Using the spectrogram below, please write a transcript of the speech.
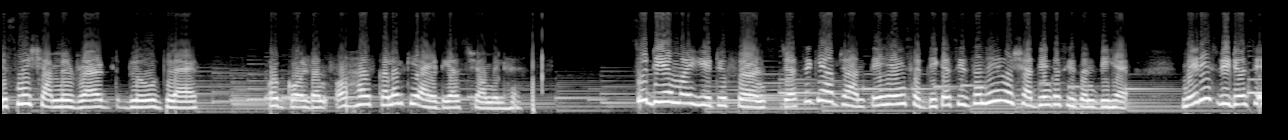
जिसमें शामिल रेड ब्लू ब्लैक और गोल्डन और हर कलर के आइडियाज़ शामिल हैं। So dear my YouTube friends जैसे कि आप जानते हैं, सर्दी का सीज़न है और शादियों का सीज़न भी है। मेरी इस वीडियो से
